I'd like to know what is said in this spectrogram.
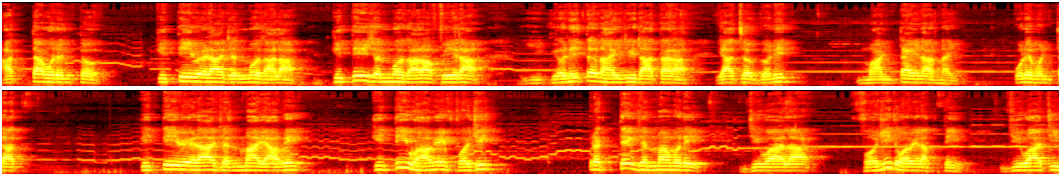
आत्तापर्यंत किती वेळा जन्म झाला किती जन्म झाला फेरा गणित नाही जी दातारा याचं गणित मांडता येणार नाही. पुढे म्हणतात किती वेळा जन्मा यावे किती व्हावे फजित? प्रत्येक जन्मामध्ये जीवाला फजित व्हावे लागते जीवाची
